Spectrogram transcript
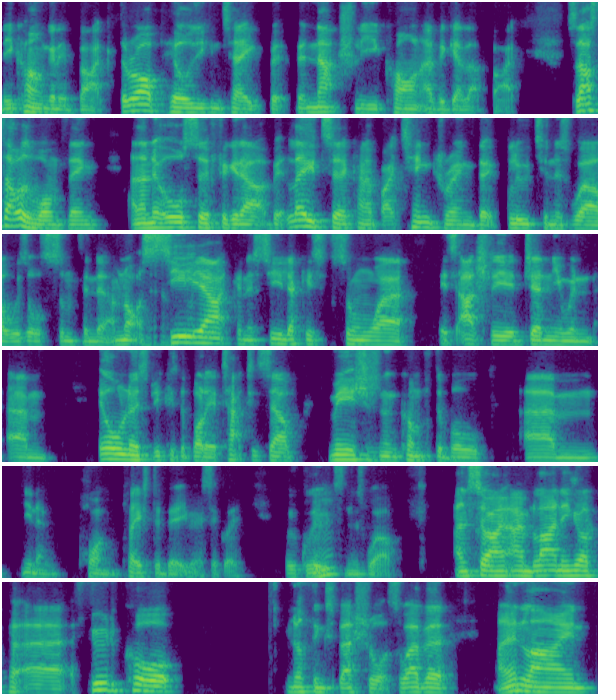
you can't get it back. There are pills you can take, but, but naturally you can't ever get that back. So that's that was one thing. And then I also figured out a bit later, kind of by tinkering, that gluten as well was also something that I'm not a celiac, and a celiac is somewhere it's actually a genuine um, illness because the body attacks itself. For me, it's just an uncomfortable um, you know, point, place to be basically with mm-hmm. gluten mm-hmm. as well. And so I, am lining up at a food court, nothing special whatsoever. I'm in line,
